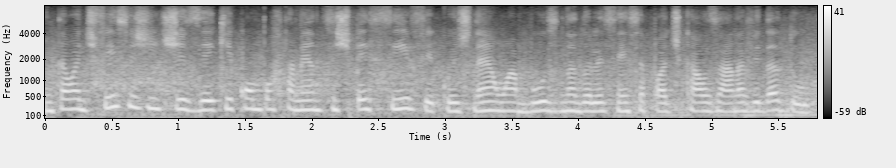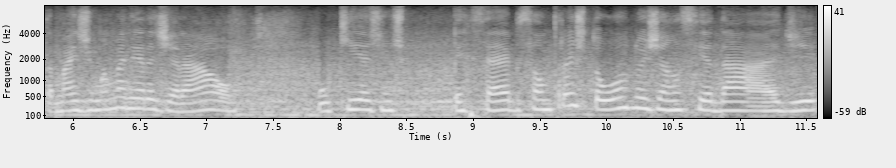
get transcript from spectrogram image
Então, é difícil a gente dizer que comportamentos específicos, né, um abuso na adolescência pode causar na vida adulta, mas de uma maneira geral, o que a gente percebe são transtornos de ansiedade,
